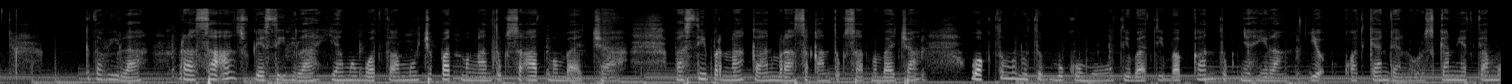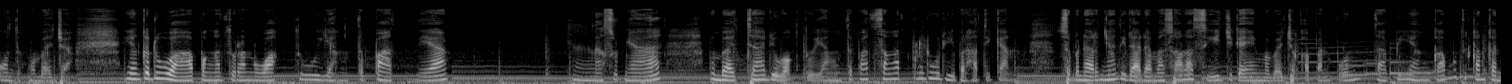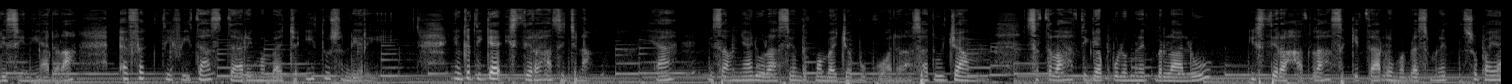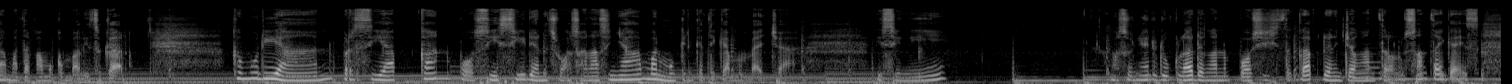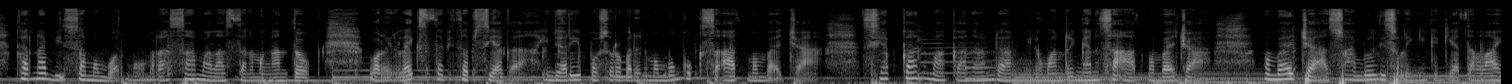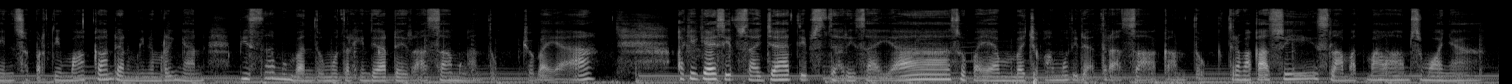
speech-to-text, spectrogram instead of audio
Ketahuilah, perasaan sugesti inilah yang membuat kamu cepat mengantuk saat membaca. Pasti pernah kan merasa kantuk saat membaca? Waktu menutup bukumu, tiba-tiba kantuknya hilang. Yuk, kuatkan dan luruskan niat kamu untuk membaca. Yang kedua, pengaturan waktu yang tepat ya. Hmm, maksudnya, membaca di waktu yang tepat sangat perlu diperhatikan. Sebenarnya tidak ada masalah sih jika ingin membaca kapan pun, tapi yang kamu tekankan di sini adalah efektivitas dari membaca itu sendiri. Yang ketiga, istirahat sejenak. Ya, misalnya durasi untuk membaca buku adalah satu jam. Setelah 30 menit berlalu, istirahatlah sekitar 15 menit supaya mata kamu kembali segar. Kemudian, persiapkan posisi dan suasana senyaman mungkin ketika membaca. Di sini Maksudnya duduklah dengan posisi tegak dan jangan terlalu santai guys Karena bisa membuatmu merasa malas dan mengantuk. Boleh relax tapi tetap siaga. Hindari postur badan membungkuk saat membaca. Siapkan makanan dan minuman ringan saat membaca. Membaca sambil diselingi kegiatan lain seperti makan dan minum ringan Bisa membantumu terhindar dari rasa mengantuk. Coba ya Oke okay guys, itu saja tips dari saya supaya membaca kamu tidak terasa kantuk. Terima kasih, selamat malam semuanya.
